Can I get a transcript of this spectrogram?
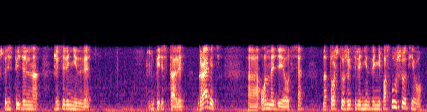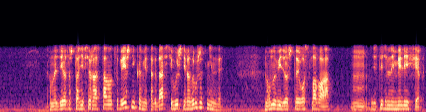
что действительно жители Нинве перестали грабить, он надеялся на то, что жители Нинвы не послушают его. Он надеялся, что они все же останутся грешниками, тогда Всевышний разрушит Нинве. Но он увидел, что его слова действительно имели эффект.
